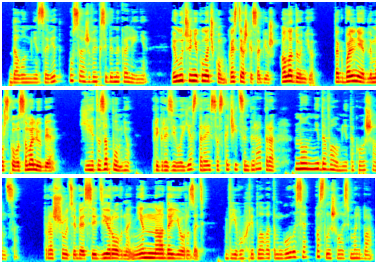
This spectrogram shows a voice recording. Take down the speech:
– дал он мне совет, усаживая к себе на колени. «И лучше не кулачком, костяшки собьешь, а ладонью. Так больнее для мужского самолюбия». «Я это запомню», – пригрозила я, стараясь соскочить с императора, но он не давал мне такого шанса. «Прошу тебя, сиди ровно, не надо ерзать!» В его хрипловатом голосе послышалась мольба.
